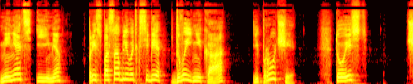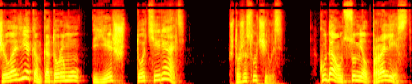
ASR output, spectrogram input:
менять имя, приспосабливать к себе двойника и прочее. То есть человеком, которому есть что терять. Что же случилось? Куда он сумел пролезть?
